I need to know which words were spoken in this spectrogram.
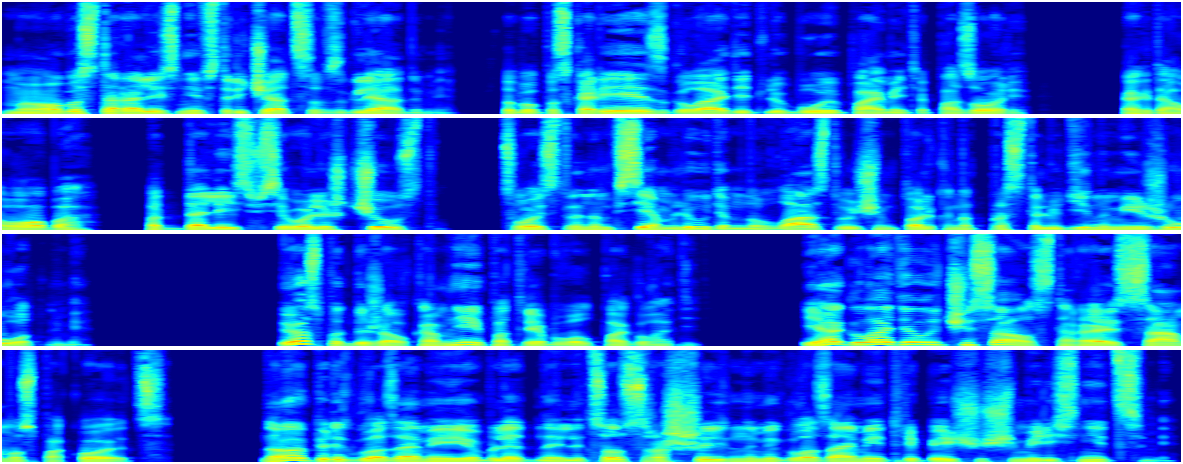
Мы оба старались не встречаться взглядами, чтобы поскорее сгладить любую память о позоре, когда оба поддались всего лишь чувству, свойственным всем людям, но властвующим только над простолюдинами и животными. Пес подбежал ко мне и потребовал погладить. Я гладил и чесал, стараясь сам успокоиться. Но перед глазами ее бледное лицо с расширенными глазами и трепещущими ресницами,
